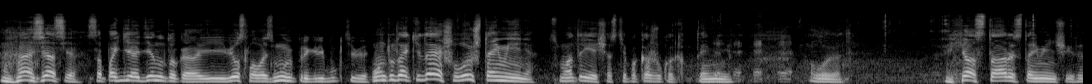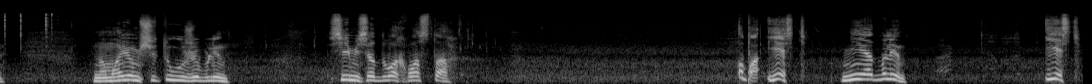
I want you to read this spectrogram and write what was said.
Ага, сейчас я сапоги одену только и весла возьму и пригребу к тебе. Вон туда кидаешь ловишь тайменя. Смотри, я сейчас тебе покажу, как тайменя ловят. Я старый тайменчик, да? На моем счету уже, блин, 72 хвоста. Опа, есть! Нет, блин. Есть!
